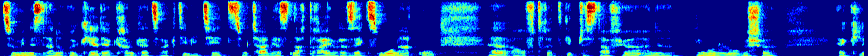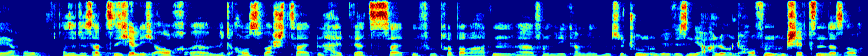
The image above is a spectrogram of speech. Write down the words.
zumindest eine Rückkehr der Krankheitsaktivität zum Teil erst nach drei oder sechs Monaten äh, auftritt. Gibt es dafür eine immunologische Erklärung? Also das hat sicherlich auch äh, mit Auswaschzeiten, Halbwertszeiten von Präparaten, äh, von Medikamenten zu tun. Und wir wissen ja alle und hoffen und schätzen das auch,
